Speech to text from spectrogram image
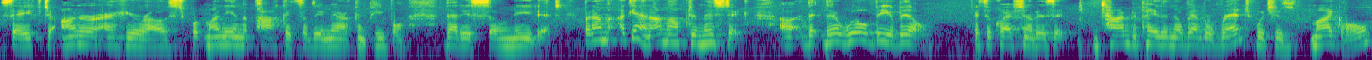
safe, to honor our heroes, to put money in the pockets of the American people that is so needed. But I'm, again, I'm optimistic uh, that there will be a bill it's a question of is it time to pay the November rent, which is my goal,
